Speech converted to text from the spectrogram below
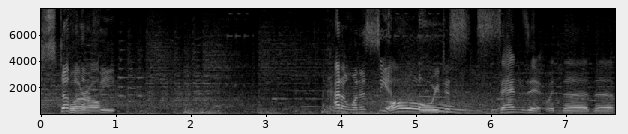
Stuff in them feet. I don't want to see it. Oh, he just sends it with the, the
